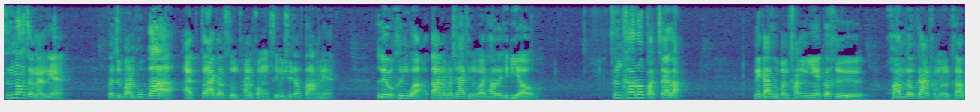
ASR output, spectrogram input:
ซึ่งนอกจากนั้นเนี่ย ปัจจุบันพบว่าอัตราการสูญพันธุ์ของสิ่งมีชีวิตต่างๆ เนี่ย เร็วขึ้นกว่าตามธรรมชาติถึงร้อยเท่าเลยทีเดียว ซึ่งคาดว่าปัจจัยหลัก ในการสูญพันธุ์ครั้งนี้ก็คือ ความต้องการของมนุษย์ครับ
